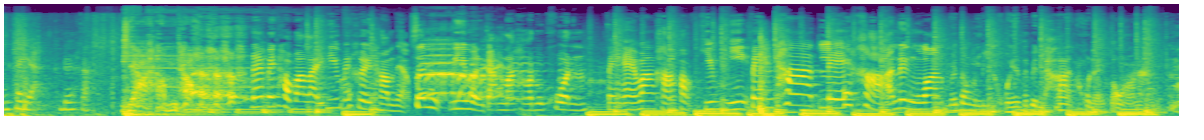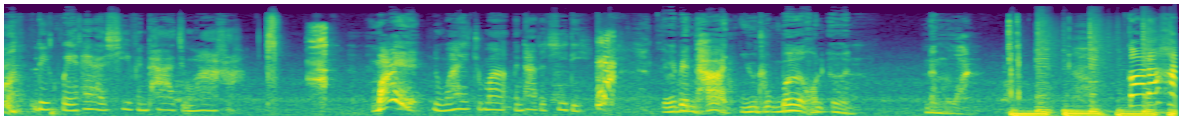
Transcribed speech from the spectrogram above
ทิ้งขยะด้วยค่ะ อย่าทำทำ ได้ไปทำอะไรที่ไม่เคยทำเนี่ย สนุกดีเหมือนกันนะคะทุกคน เป็นไงบ้างคะกับคลิปนี้ เป็นทาสเลขาหนึ่งวัน ไม่ต้องรีเควสถ้าเป็นทาสคนไหนต่อแล้วนะ รีเควสให้ทัชชี่เป็นทาสจูมาค่ะ ไม่ หรือว่าให้จูมาเป็นทาสทัชชี่ดี จะไม่เป็นทาสยูทูบเบอร์คนอื่นหนึ่งวันก็ถ้าใคร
